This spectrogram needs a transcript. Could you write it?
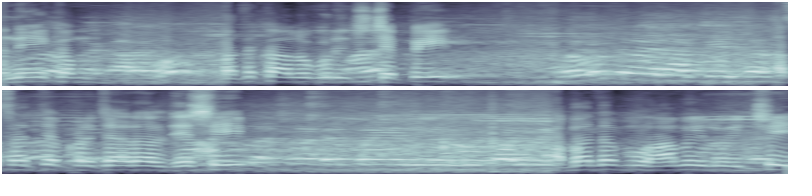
అనేక పథకాల గురించి చెప్పి అసత్య ప్రచారాలు చేసి అబద్ధపు హామీలు ఇచ్చి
